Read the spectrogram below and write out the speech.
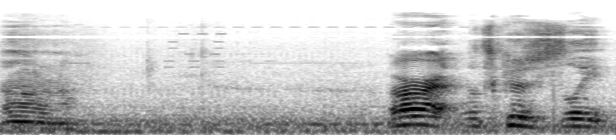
I don't know. Alright, let's go to Sleep.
